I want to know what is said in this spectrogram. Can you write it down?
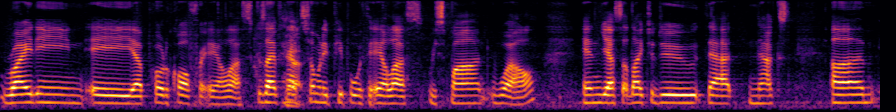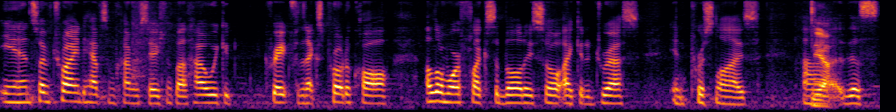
writing a, uh protocol for ALS because I've had Yeah. so many people with ALS respond well, and yes, I'd like to do that next. Um, and so I'm trying to have some conversations about how we could create for the next protocol a little more flexibility so I could address and personalize uh, Yeah. this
